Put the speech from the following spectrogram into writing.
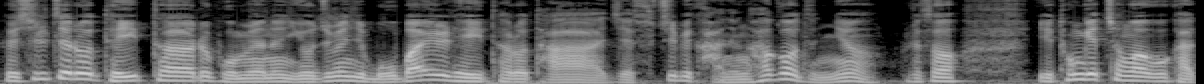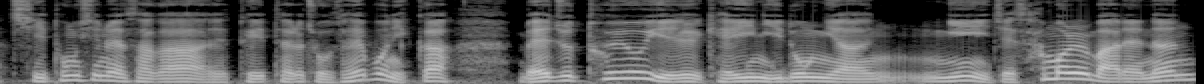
그 실제로 데이터를 보면은 요즘에 이제 모바일 데이터로 다 이제 수집이 가능하거든요. 그래서 이 통계청하고 같이 통신회사가 데이터를 조사해 보니까 매주 토요일 개인 이동량이 이제 3월 말에는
